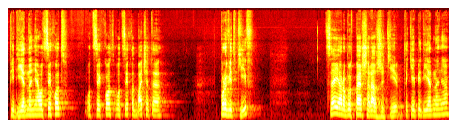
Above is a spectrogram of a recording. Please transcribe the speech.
під'єднання оцих от, оцих оцих от, бачите, провідків. Це я робив перший раз в житті, таке під'єднання.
